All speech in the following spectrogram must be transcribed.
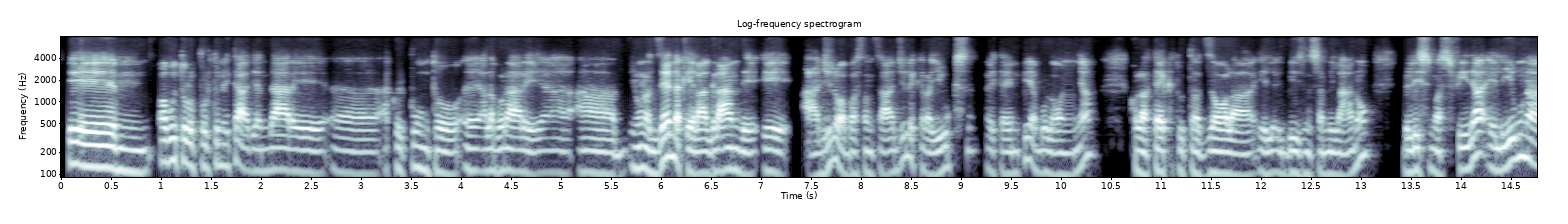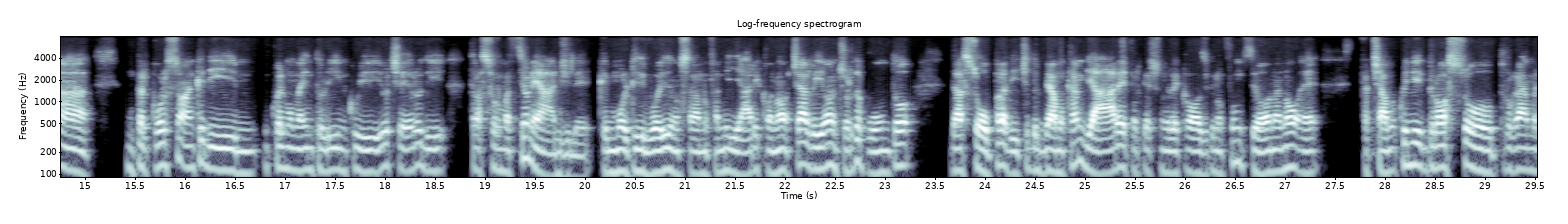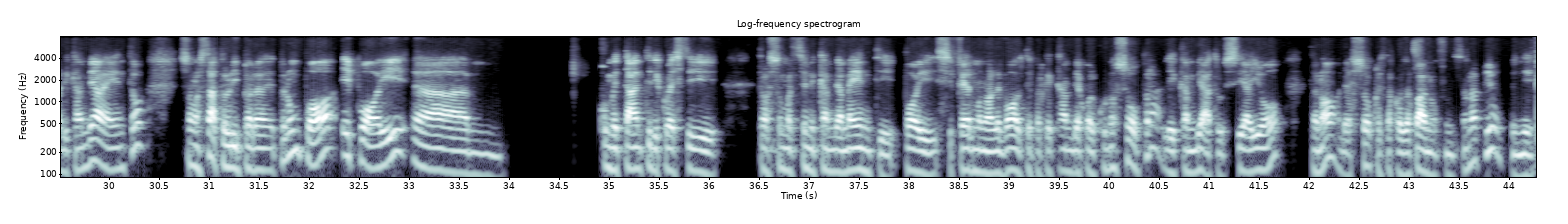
E, ehm, mh, ho avuto l'opportunità di andare eh, a quel punto eh, a lavorare a, a, in un'azienda che era grande e agile, o abbastanza agile, che era Yux ai tempi a Bologna, con la tech tutta a Zola e il business a Milano. Bellissima sfida e lì una, un percorso anche di in quel momento lì in cui io c'ero di trasformazione agile, che molti di voi non saranno familiari con, no? Cioè arriva a un certo punto da sopra dice dobbiamo cambiare perché sono delle cose che non funzionano e facciamo. Quindi grosso programma di cambiamento. Sono stato lì per, per un po' e poi, ehm, come tanti di questi trasformazioni e cambiamenti, poi si fermano alle volte perché cambia qualcuno sopra, è cambiato il CIO, no? adesso questa cosa qua non funziona più, quindi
